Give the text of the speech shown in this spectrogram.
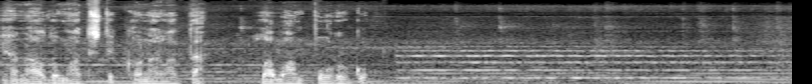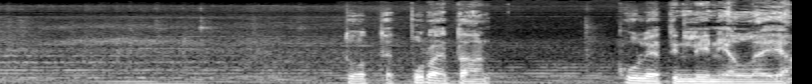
ihan automaattisesti koneella tämä lavan purku. Tuotteet puretaan kuljetin linjalle ja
